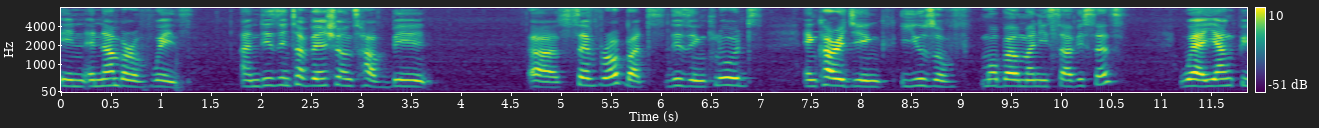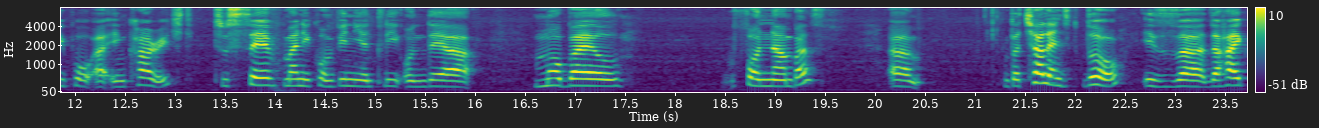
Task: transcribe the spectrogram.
in a number of ways. And these interventions have been uh, several, but these include encouraging use of mobile money services, where young people are encouraged to save money conveniently on their mobile phone numbers. Um, the challenge, though, is uh, the high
